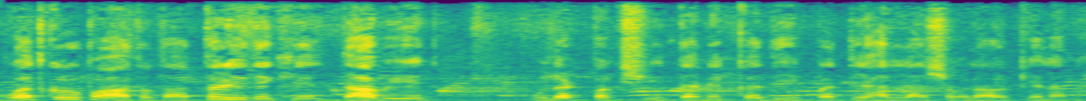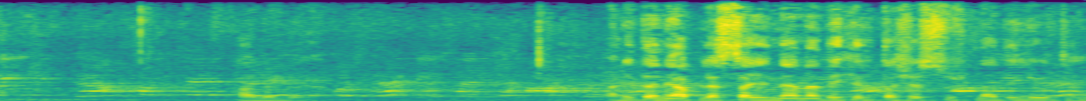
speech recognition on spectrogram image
वध करू पाहत होता तरी देखील दावीद उलट पक्षी त्याने कधी प्रतिहल्ला शौलावर केला नाही. हालेलुया. आणि त्याने आपल्या सैन्यांना देखील तशीच सूचना दिली होती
